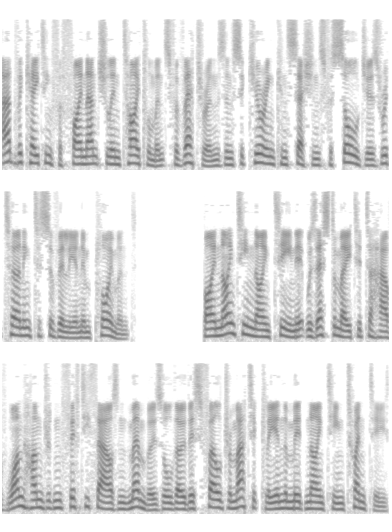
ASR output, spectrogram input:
advocating for financial entitlements for veterans and securing concessions for soldiers returning to civilian employment. By 1919 it was estimated to have 150,000 members although this fell dramatically in the mid-1920s.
